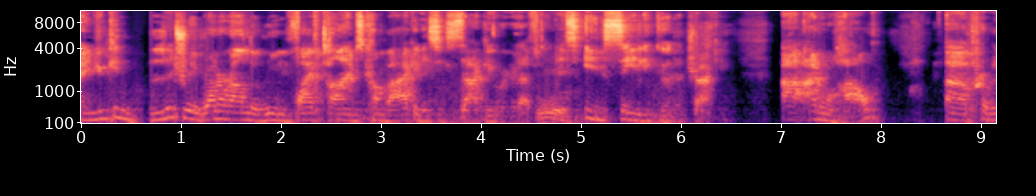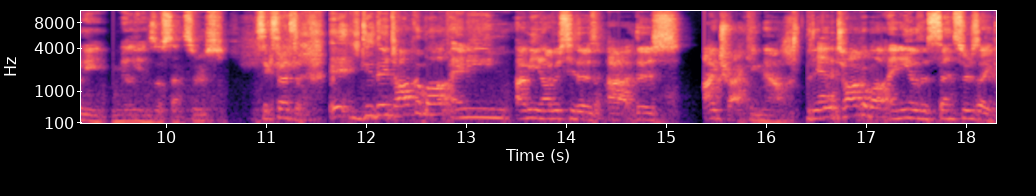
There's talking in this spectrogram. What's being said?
and you can literally run around the room five times, come back, and it's exactly where you left it. It's insanely good at tracking. Uh, I don't know how. Uh, probably millions of sensors. It's expensive. It, do they talk about any? I mean, obviously there's uh, there's eye tracking now. But did Yeah. they talk about any of the sensors? Like,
